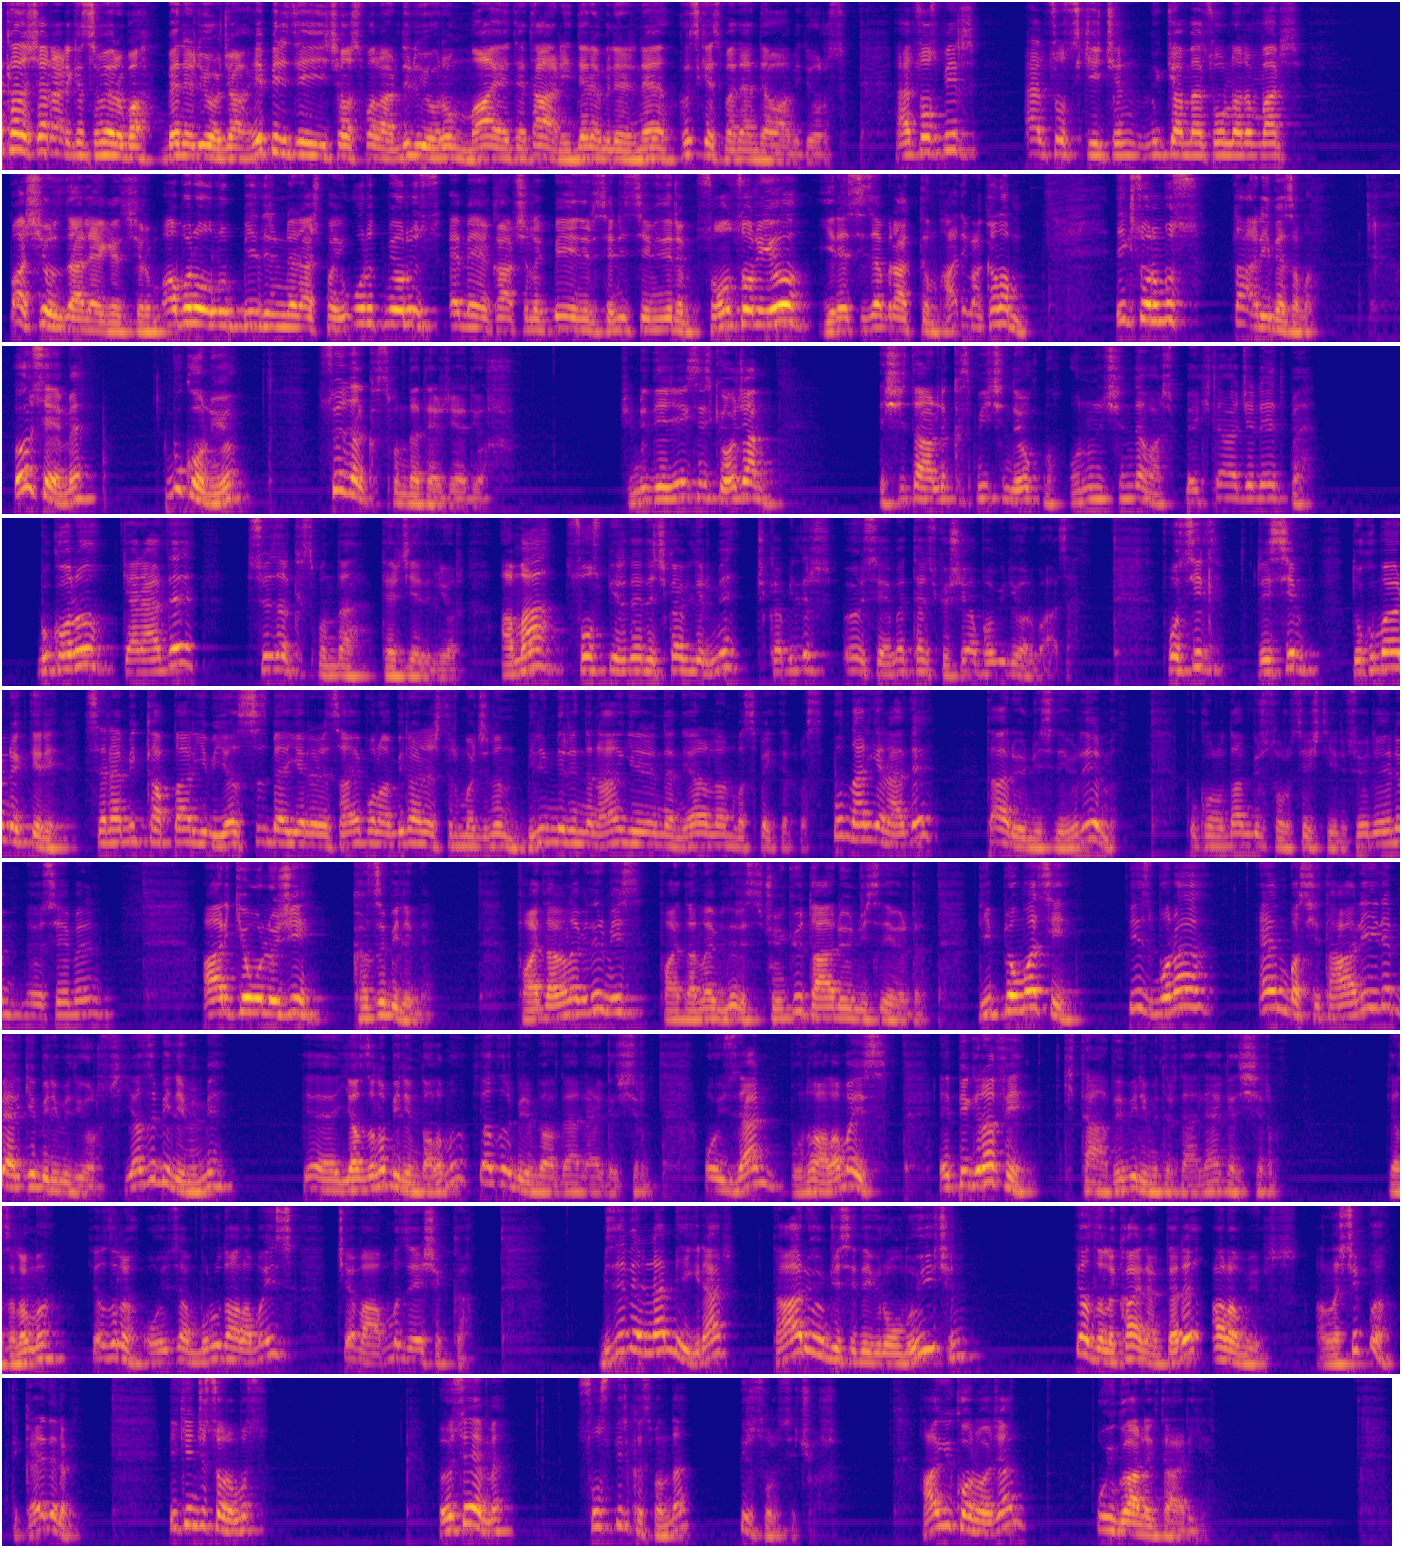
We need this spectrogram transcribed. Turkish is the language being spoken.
Arkadaşlar herkese merhaba. Ben Ali Hoca. Hepinize iyi çalışmalar diliyorum. MAYT tarih denemelerine hız kesmeden devam ediyoruz. Hem sos 1 hem sos 2 için mükemmel sorularım var. Başlıyoruz değerli arkadaşlarım. Abone olup bildirimleri açmayı unutmuyoruz. Emeğe karşılık beğenirseniz sevinirim. Son soruyu yine size bıraktım. Hadi bakalım. İlk sorumuz tarih ve zaman. ÖSYM bu konuyu sözel kısmında tercih ediyor. Şimdi diyeceksiniz ki hocam eşit ağırlık kısmı içinde yok mu? Onun içinde var. Bekle acele etme. Bu konu genelde sözel kısmında tercih ediliyor. Ama sos 1'de de çıkabilir mi? Çıkabilir. ÖSYM ters köşe yapabiliyor bazen. Fosil, resim, dokuma örnekleri, seramik kaplar gibi yazısız belgelere sahip olan bir araştırmacının bilimlerinden hangilerinden yararlanması beklenmez. Bunlar genelde tarih öncesi devir değil mi? Bu konudan bir soru seçtiğini söyleyelim ÖSYM'nin. Arkeoloji, kazı bilimi. Faydalanabilir miyiz? Faydalanabiliriz. Çünkü tarih öncesi devirdir. Diplomasi. Biz buna en basit haliyle belge bilimi diyoruz. Yazı bilimi mi? Ee, yazılı bilim dalı mı? Yazılı bilim dalı değerli arkadaşlarım. O yüzden bunu alamayız. Epigrafi. Kitabe bilimidir değerli arkadaşlarım. Yazılı mı? Yazılı. O yüzden bunu da alamayız. Cevabımız E şıkkı. Bize verilen bilgiler tarih öncesi devir olduğu için yazılı kaynakları alamıyoruz. Anlaştık mı? Dikkat edelim. İkinci sorumuz. ÖSYM sos 1 kısmından bir soru seçiyor. Hangi konu hocam? Uygarlık tarihi.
